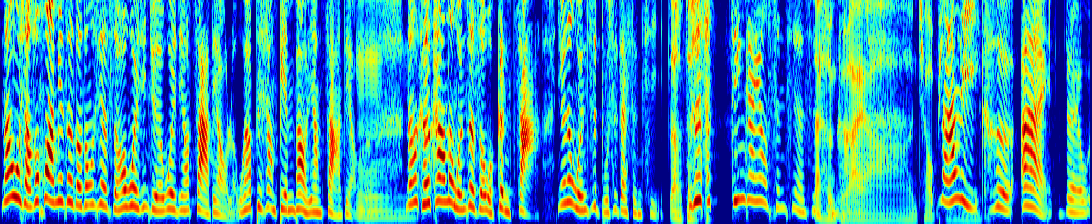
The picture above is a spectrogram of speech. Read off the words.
然后我想说画面这个东西的时候，我已经觉得我已经要炸掉了，我要变像鞭炮一样炸掉了。嗯，然后可是看到那文字的时候，我更炸，因为那文字不是在生气，我觉得他应该要生气的事情、但很可。爱啊，很俏皮。哪里可爱？对我，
